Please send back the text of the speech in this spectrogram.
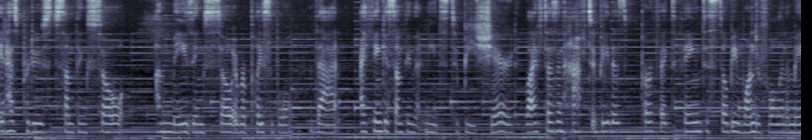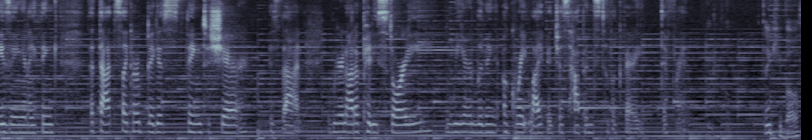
it has produced something so amazing, so irreplaceable that I think is something that needs to be shared. Life doesn't have to be this perfect thing to still be wonderful and amazing. And I think that that's like our biggest thing to share is that we're not a pity story. We are living a great life. It just happens to look very different. Thank you both.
